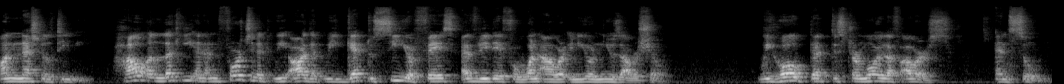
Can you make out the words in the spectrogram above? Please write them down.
on national TV. How unlucky and unfortunate we are that we get to see your face every day for one hour in your news hour show. We hope that this turmoil of ours ends soon.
